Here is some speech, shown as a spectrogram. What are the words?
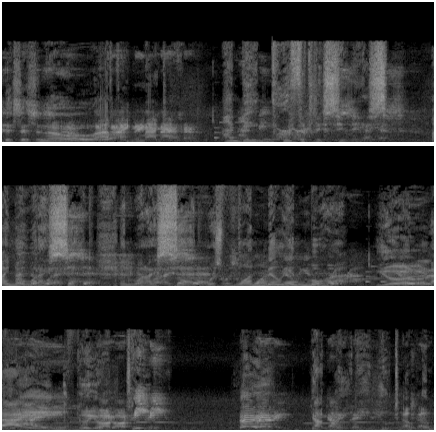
this is no laughing matter. I'm being perfectly serious. I know what I said, and what I said was one million Mora. You're lying to your teeth. Hey, young lady, you tell him.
